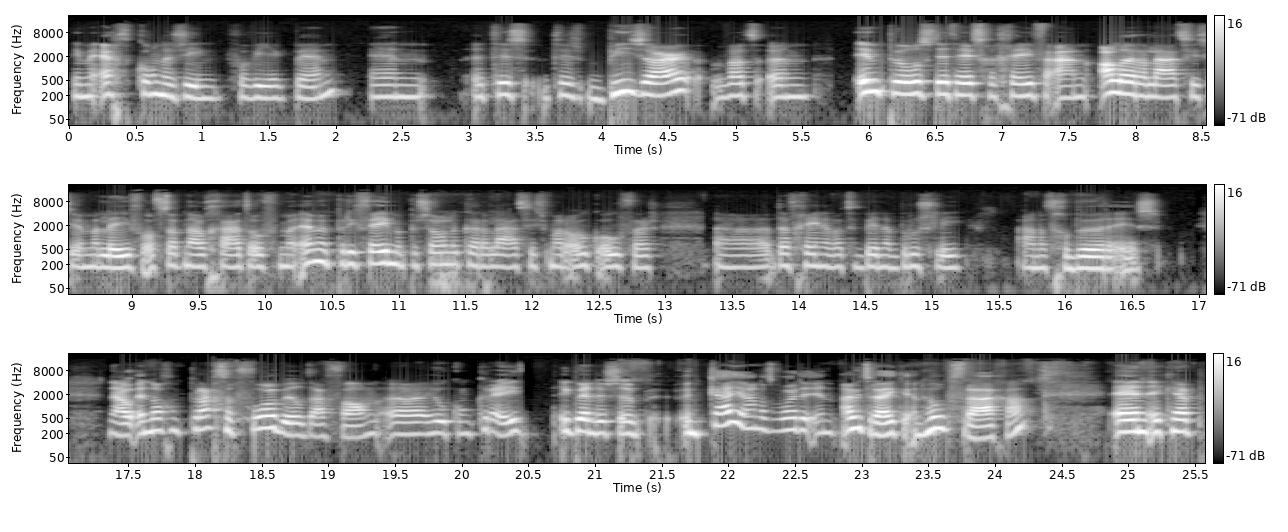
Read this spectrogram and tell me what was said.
Die me echt konden zien voor wie ik ben. En het is, het is bizar wat een impuls dit heeft gegeven aan alle relaties in mijn leven. Of dat nou gaat over mijn, en mijn privé, mijn persoonlijke relaties, maar ook over uh, datgene wat er binnen Bruce aan het gebeuren is. Nou, en nog een prachtig voorbeeld daarvan, uh, heel concreet. Ik ben dus uh, een kei aan het worden in uitreiken en hulpvragen. En ik heb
